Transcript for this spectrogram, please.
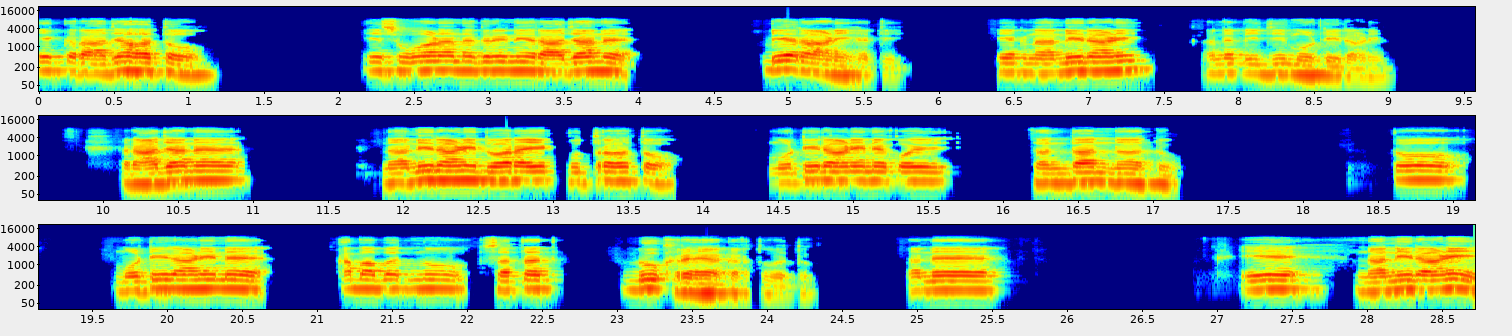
એક રાજા હતો. એ સુવર્ણ નગરીની રાજાને બે રાણી હતી. એક નાની રાણી અને બીજી મોટી રાણી. રાજાને નાની રાણી દ્વારા એક પુત્ર હતો. મોટી રાણીને કોઈ સંતાન ન હતું. તો મોટી રાણીને આ બાબતનું સતત દુઃખ રહ્યા કરતું હતું. અને એ નાની રાણી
